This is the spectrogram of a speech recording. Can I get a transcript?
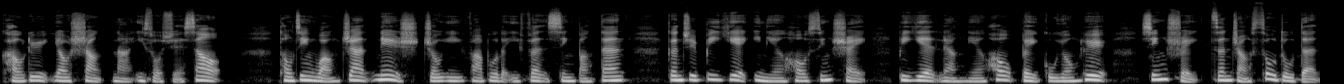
考虑要上哪一所学校。统计网站 Niche 周一发布了一份新榜单，根据毕业一年后薪水、毕业两年后被雇佣率、薪水增长速度等，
